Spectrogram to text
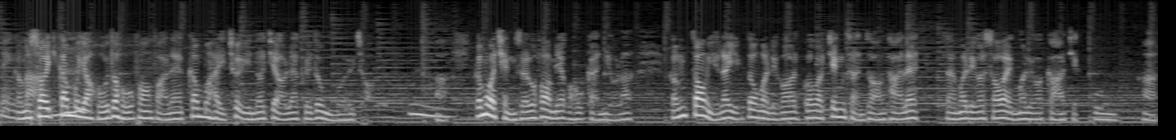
明白咁啊，所以根本有好多好方法咧，根本係出現咗之後咧，佢都唔會去採。嗯啊咁個情緒嗰方面一個好緊要啦。咁當然咧，亦都我哋個嗰個精神狀態咧，就係、我哋個所謂我哋個價值觀啊，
